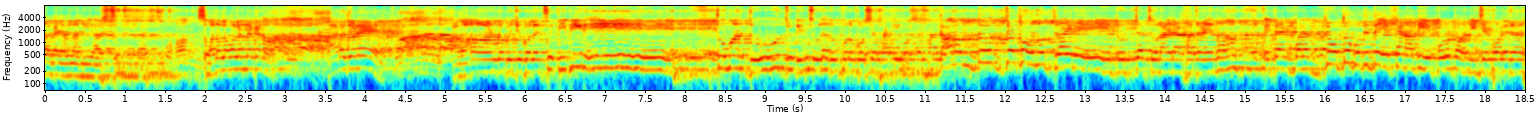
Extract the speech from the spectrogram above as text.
জায়গায় আল্লাহ নিয়ে আসছে। সুবহানাল্লাহ বলেন না কেন? আরও জোরে। আমার নবীজি বলেছে বিবি রে তোমার দুধ যদি চুলার উপর বসে থাকে কারণ দুধ দুধটা চুলায় রাখা যায় না। এটা একবার দ্রুত গতিতে ফেনা দিয়ে পুরোটা নিচে পড়ে যায়।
